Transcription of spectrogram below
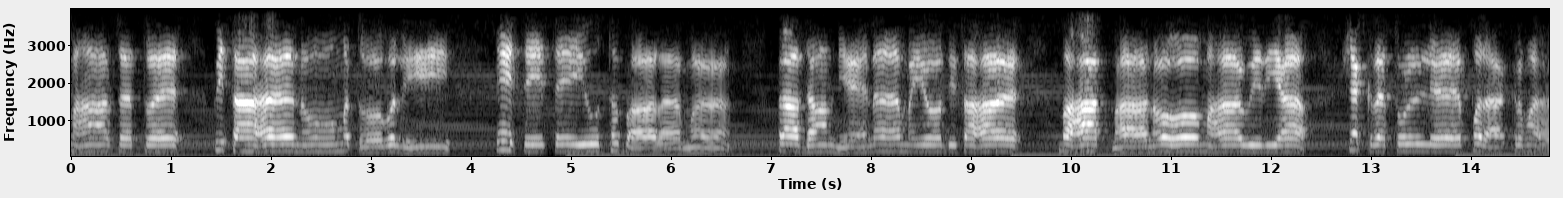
महासत्त्व पिताः नो मतो बली। एते ते यूथपाराम प्राधान्येन मयोदितः महात्मानो महावीर्या शक्रतुल्य पराक्रमः।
